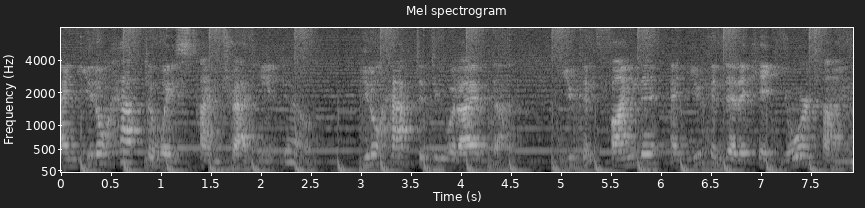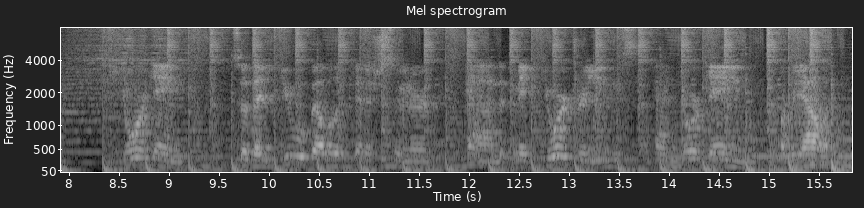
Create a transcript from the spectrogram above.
and you don't have to waste time tracking it down. You don't have to do what I've done. You can find it and you can dedicate your time your game so that you will be able to finish sooner and make your dreams and your game a reality.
